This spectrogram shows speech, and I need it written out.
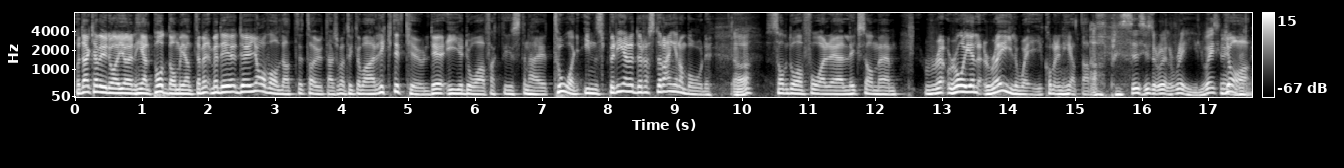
Och där kan vi då göra en hel podd om egentligen. Men, men det, det jag valde att ta ut här som jag tyckte var riktigt kul, det är ju då faktiskt den här tåginspirerade restaurangen ombord. Ja. Som då får eh, liksom eh, Royal Railway kommer den heta. Ah, precis, just det. Royal Railway. ja,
